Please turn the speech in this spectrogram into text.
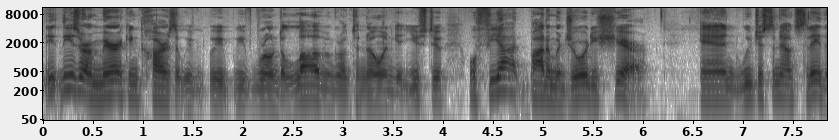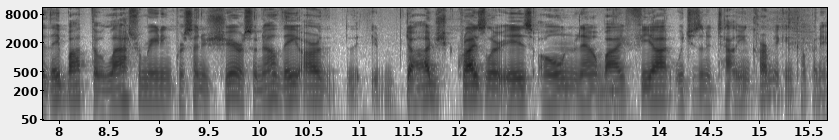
th- These are American cars that we've, we've, we've grown to love and grown to know and get used to. Well, Fiat bought a majority share, and we've just announced today that they bought the last remaining percentage share. So now they are Dodge Chrysler is owned now by Fiat, which is an Italian car making company.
